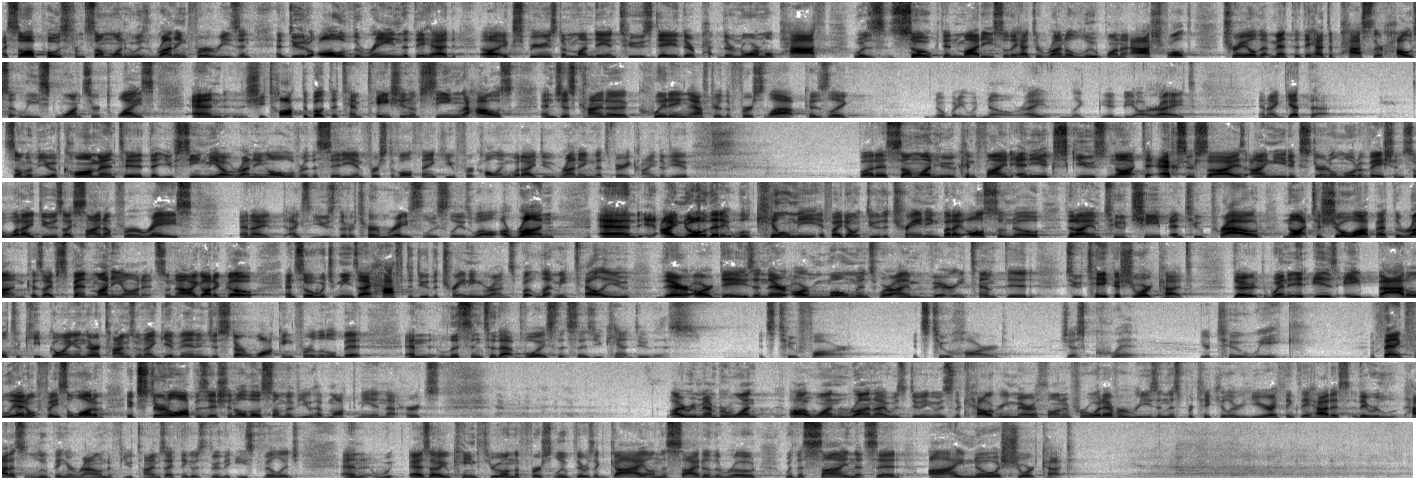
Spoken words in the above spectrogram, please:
I saw a post from someone who was running for a reason, and due to all of the rain that they had uh, experienced on Monday and Tuesday, their, their normal path was soaked and muddy, so they had to run a loop on an asphalt trail that meant that they had to pass their house at least once or twice. And she talked about the temptation of seeing the house and just kind of quitting after the first lap because, like, nobody would know, right? Like, it'd be all right. And I get that. Some of you have commented that you've seen me out running all over the city. And first of all, thank you for calling what I do running. That's very kind of you. But as someone who can find any excuse not to exercise, I need external motivation. So what I do is I sign up for a race and I, I, use the term race loosely as well, a run. And I know that it will kill me if I don't do the training, but I also know that I am too cheap and too proud not to show up at the run because I've spent money on it. So now I got to go. And so, which means I have to do the training runs. But let me tell you, there are days and there are moments where I'm very tempted to take a shortcut. There, when it is a battle to keep going. And there are times when I give in and just start walking for a little bit and listen to that voice that says, You can't do this. It's too far. It's too hard. Just quit. You're too weak. And thankfully, I don't face a lot of external opposition, although some of you have mocked me, and that hurts. I remember one, uh, one run I was doing. It was the Calgary Marathon, and for whatever reason, this particular year, I think they had us. They were had us looping around a few times. I think it was through the East Village, and we, as I came through on the first loop, there was a guy on the side of the road with a sign that said, I know a shortcut.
